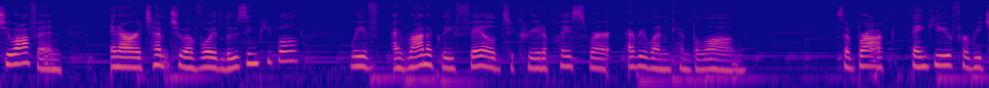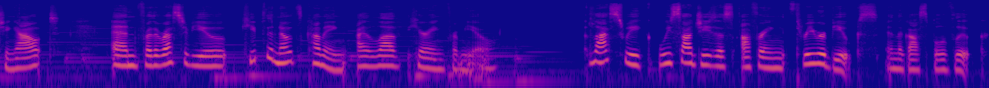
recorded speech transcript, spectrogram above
Too often, in our attempt to avoid losing people, we've ironically failed to create a place where everyone can belong. So, Brock, thank you for reaching out. And for the rest of you, keep the notes coming. I love hearing from you. Last week, we saw Jesus offering three rebukes in the Gospel of Luke.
